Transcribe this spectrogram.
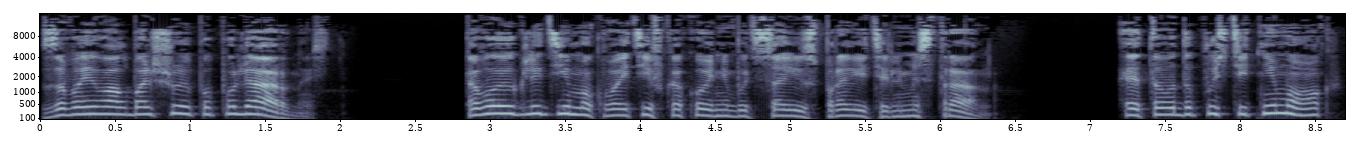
завоевал большую популярность. Того и гляди мог войти в какой-нибудь союз правителями стран. Этого допустить не мог».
